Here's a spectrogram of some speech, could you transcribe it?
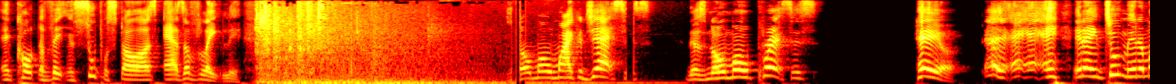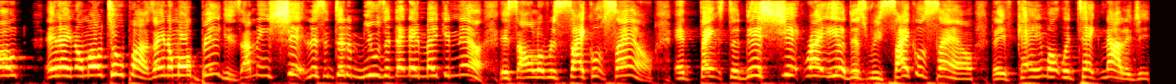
and cultivating superstars as of lately. No more Michael Jacksons. There's no more Princes. Hell, it ain't too many more it ain't no more Tupacs. Ain't no more Biggies. I mean, shit. Listen to the music that they making now. It's all a recycled sound. And thanks to this shit right here, this recycled sound, they've came up with technology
